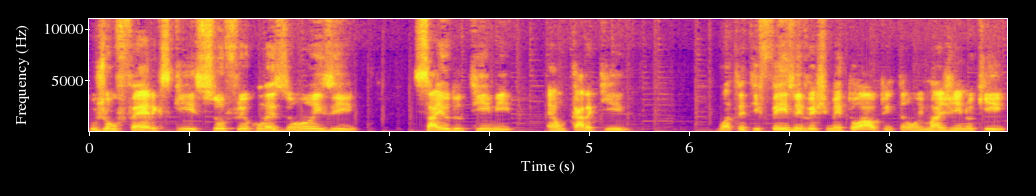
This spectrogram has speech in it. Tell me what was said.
o João Félix, que sofreu com lesões e saiu do time. É um cara que o Atleti fez um investimento alto, então imagino que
